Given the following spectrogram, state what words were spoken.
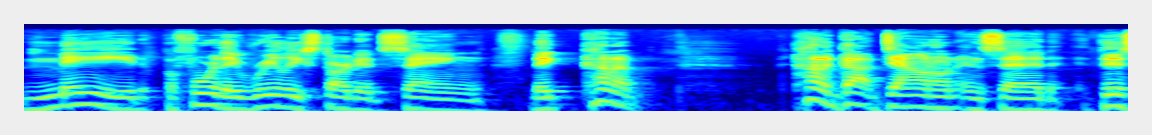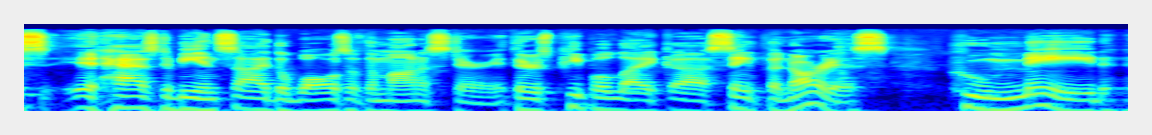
made before they really started saying they kind of kind of got down on it and said this it has to be inside the walls of the monastery. There's people like uh, Saint Bernardus who made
